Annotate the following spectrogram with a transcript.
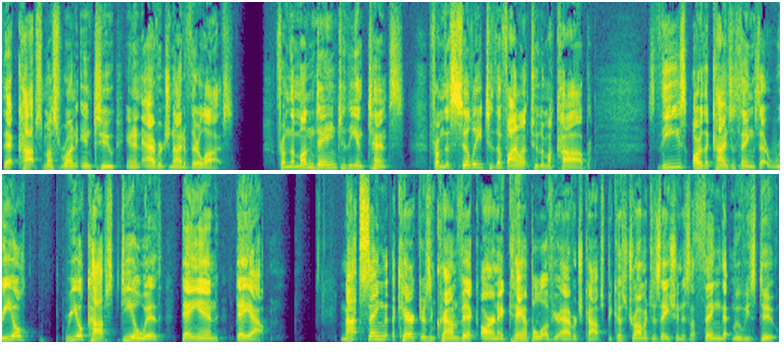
that cops must run into in an average night of their lives. From the mundane to the intense, from the silly to the violent to the macabre. These are the kinds of things that real real cops deal with day in, day out. Not saying that the characters in Crown Vic are an example of your average cops because dramatization is a thing that movies do.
